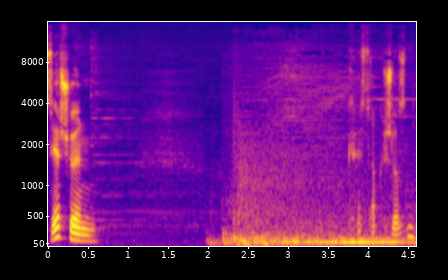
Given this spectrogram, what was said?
Sehr schön. Quest abgeschlossen.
